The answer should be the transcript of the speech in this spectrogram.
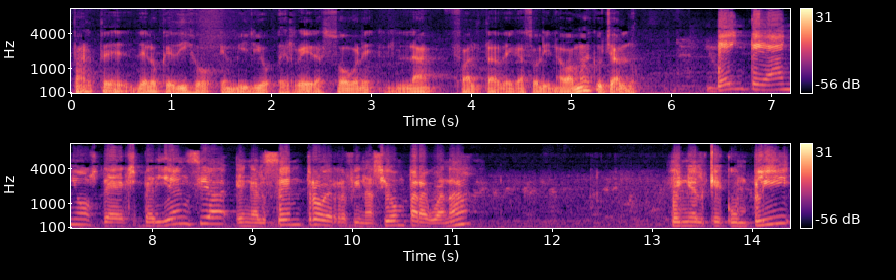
parte de lo que dijo Emilio Herrera sobre la falta de gasolina. Vamos a escucharlo. 20 años de experiencia en el Centro de Refinación Paraguaná, en el que cumplí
